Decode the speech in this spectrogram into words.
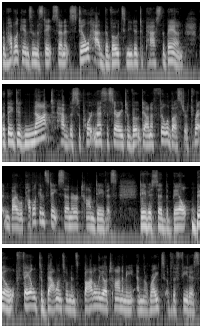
Republicans in the state Senate still had the votes needed to pass the ban, but they did not have the support necessary to vote down a filibuster threatened by Republican State Senator Tom Davis. Davis said the bail, bill failed to balance women's bodily autonomy and the rights of the fetus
